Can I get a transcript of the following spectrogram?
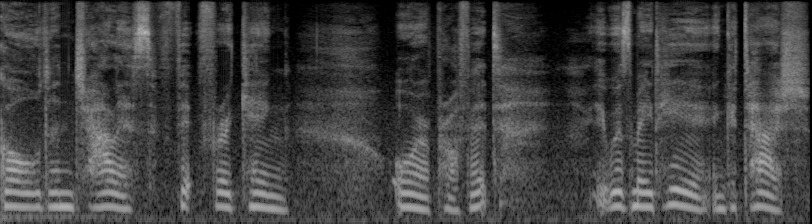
golden chalice fit for a king. Or a prophet. It was made here in Kitezh.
